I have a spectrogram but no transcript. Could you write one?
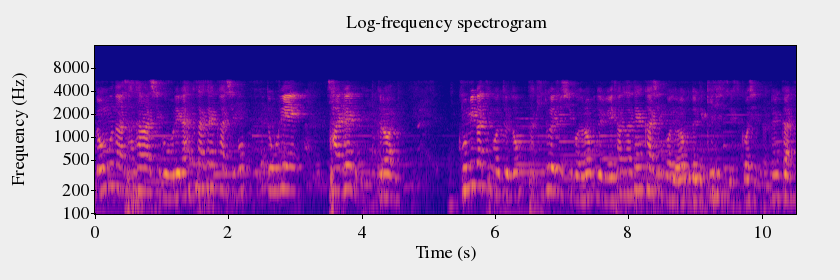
너무나 자상하시고 우리가 항상 생각하시고 또 우리의 작은 그런 고민 같은 것들도 다 기도해 주시고 여러분들 위해서 항상 생각하시는 거 여러분들 느끼실 수 있을 것입니다. 그러니까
